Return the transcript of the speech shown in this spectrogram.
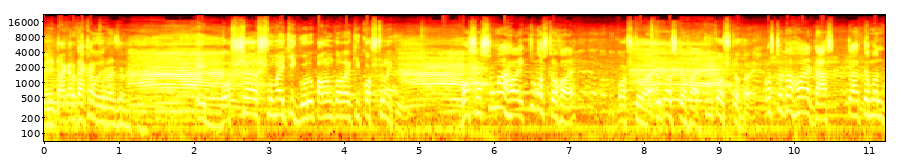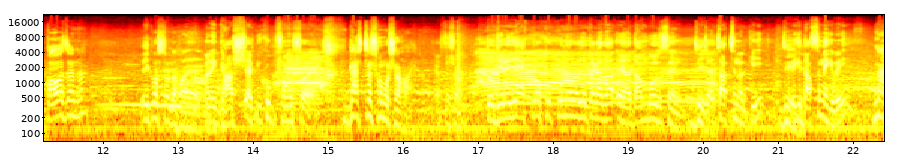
মানে টাকার কথা- প্রয়োজন এই বর্ষার সময় কি গরু পালন করা কি কষ্ট নাকি? বর্ষার সময় হয় একটু কষ্ট হয়। কষ্ট হয়। একটু কষ্ট হয়। কি কষ্ট হয়? কষ্টটা হয় গাছটা তেমন পাওয়া যায় না। এই কষ্টটা হয় মানে ঘাস আর কি খুব সমস্যা হয়? গাছটার সমস্যা হয়। তো যেটা যে এক লক্ষ পনেরো হাজার টাকা দাম বলছেন চাচ্ছেন আর কি। এটা কি দাচ্ছে নাকি ভাই? না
